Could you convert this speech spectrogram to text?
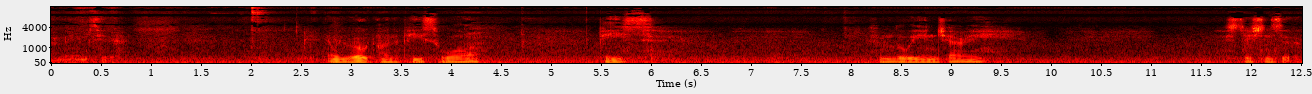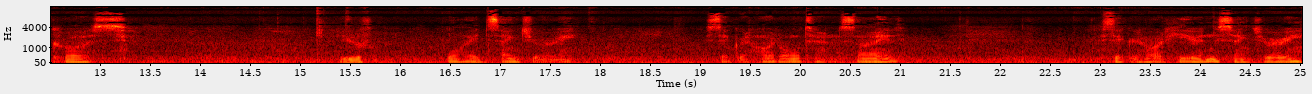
our names here. And we wrote on the peace wall, peace from Louis and Jerry. Stations of the Cross. Beautiful, wide sanctuary. Sacred Heart altar inside. Sacred Heart here in the sanctuary.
